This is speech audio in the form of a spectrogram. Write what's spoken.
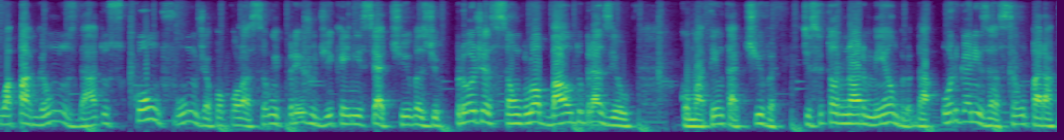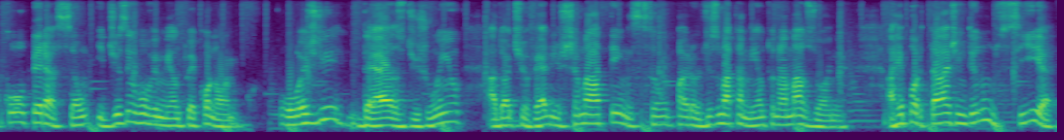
o apagão nos dados confunde a população e prejudica iniciativas de projeção global do Brasil, como a tentativa de se tornar membro da Organização para a Cooperação e Desenvolvimento Econômico. Hoje, 10 de junho, a Deutsche Welle chama a atenção para o desmatamento na Amazônia. A reportagem denuncia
